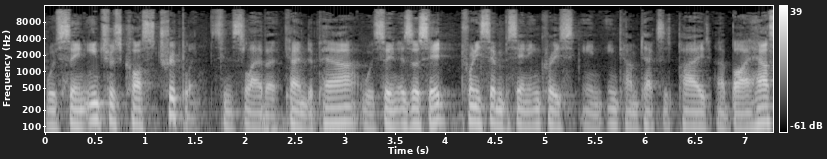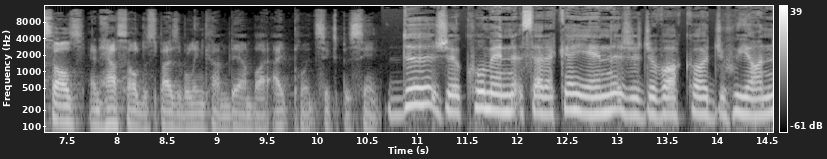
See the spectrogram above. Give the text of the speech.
We've seen interest costs tripling since Labor came to power. We've seen, as I said, 27% increase in income taxes paid uh, by households and household disposable income down by 8.6%. د جکومن سرکین جواکا جهویان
